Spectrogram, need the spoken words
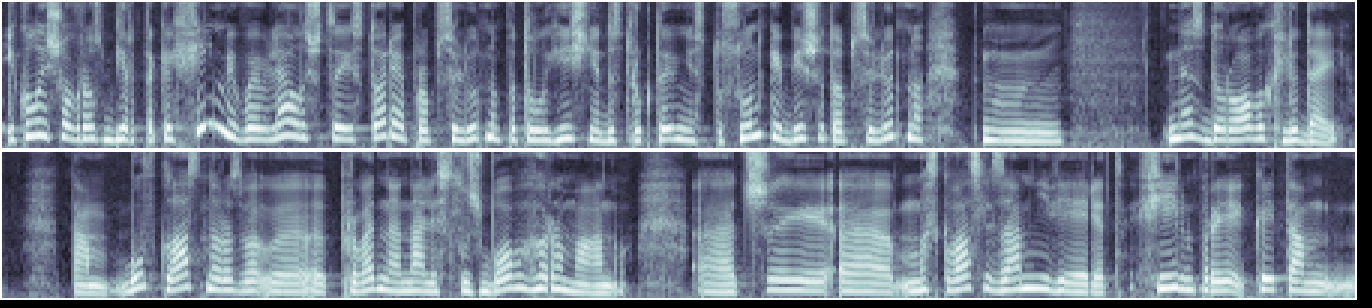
І коли йшов розбір таких фільмів, виявлялося, що це історія про абсолютно патологічні деструктивні стосунки, більше то абсолютно м- нездорових людей. Там був класно розва- е, проведений аналіз службового роману, Е, чи е, Москва сльзам не вірить. Фільм, про який там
